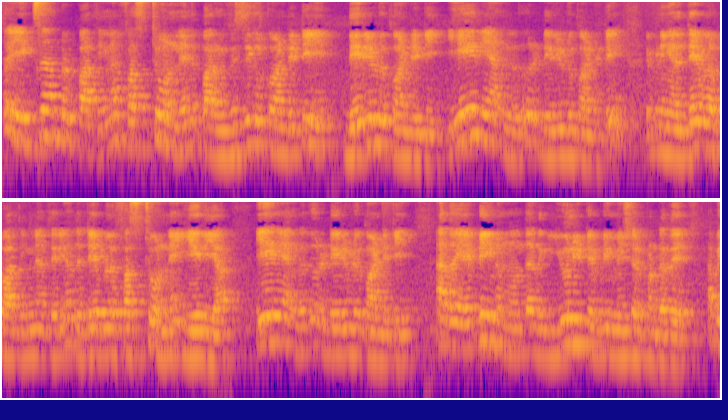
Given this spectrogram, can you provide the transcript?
ஸோ எக்ஸாம்பிள் பார்த்தீங்கன்னா ஃபர்ஸ்ட் ஒன்ல இருந்து பாருங்க பிசிக்கல் குவாண்டிட்டி டெரிவ்டு குவாண்டிட்டி ஏரியாங்கிறது ஒரு டெரிவ்டு குவான்டிட்டி இப்போ நீங்க அந்த டேபிள பார்த்தீங்கன்னா தெரியும் அந்த டேபிள் ஃபர்ஸ்ட் ஒன்னு ஏரியா ஏரியாங்கிறது ஒரு டெரிவ்டு குவாண்டிட்டி அதை எப்படி நம்ம வந்து அதுக்கு யூனிட் எப்படி மெஷர் பண்ணுறது அப்போ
